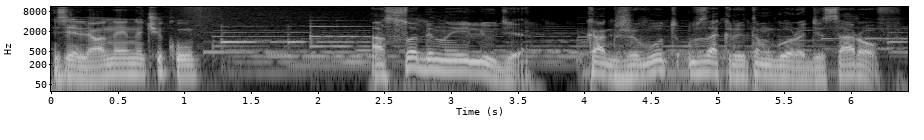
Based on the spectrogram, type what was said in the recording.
Зеленые на чеку. Особенные люди. Как живут в закрытом городе Саров –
